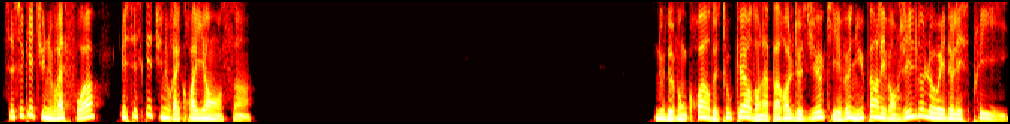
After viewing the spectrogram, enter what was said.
C'est ce qu'est une vraie foi, et c'est ce qu'est une vraie croyance. Nous devons croire de tout cœur dans la parole de Dieu qui est venue par l'évangile de l'eau et de l'esprit.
